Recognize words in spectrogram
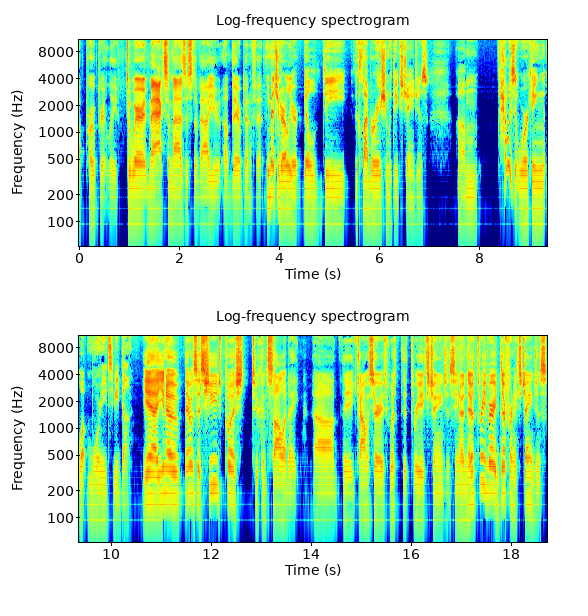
appropriately to where it maximizes the value of their benefit. You mentioned earlier, Bill, the the collaboration with the exchanges. Um, how is it working? What more needs to be done? Yeah, you know, there was this huge push to consolidate uh, the commissaries with the three exchanges. You know, and they're three very different exchanges.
